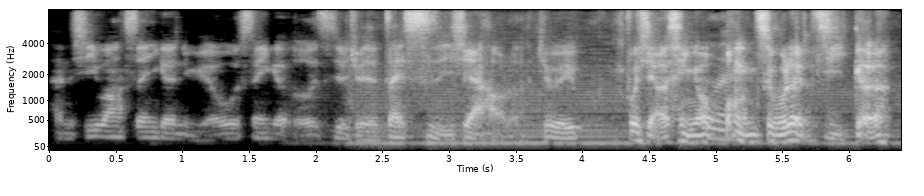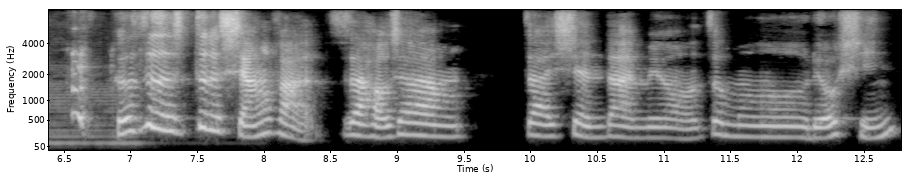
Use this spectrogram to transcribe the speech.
很希望生一个女儿或生一个儿子，就觉得再试一下好了，就会 不小心又蹦出了几个。可是这个这个想法在好像在现代没有这么流行。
